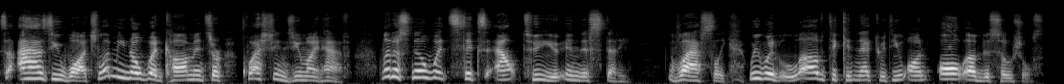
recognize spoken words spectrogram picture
So as you watch, let me know what comments or questions you might have. Let us know what sticks out to you in this study. Lastly, we would love to connect with you on all of the socials.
